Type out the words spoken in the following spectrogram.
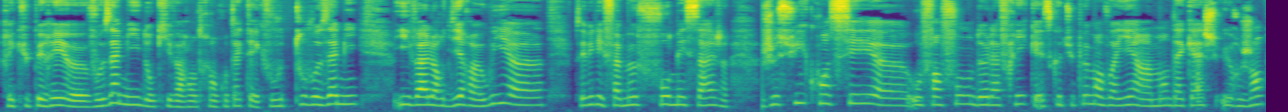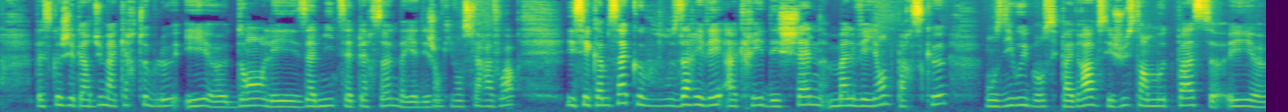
récupérer euh, vos amis, donc il va rentrer en contact avec vous, tous vos amis. Il va leur dire oui, vous savez les fameux faux messages. Je suis coincé au fin fond de l'Afrique. Est-ce que tu peux m'envoyer un mandat cash urgent parce que j'ai perdu ma carte bleue? Et dans les amis de cette personne, bah, il y a des gens qui vont se faire avoir. Et c'est comme ça que vous arrivez à créer des chaînes malveillantes parce que on se dit oui bon c'est pas grave, c'est juste un mot de passe et euh,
